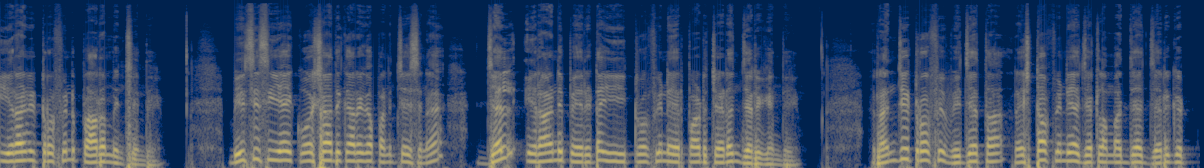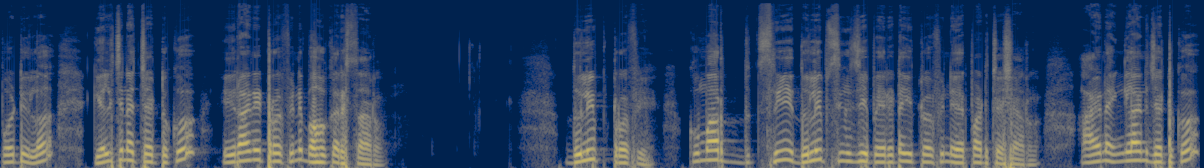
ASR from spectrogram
ఇరానీ ట్రోఫీని ప్రారంభించింది. బీసీసీఐ కోశాధికారిగా పనిచేసిన జల్ ఇరానీ పేరిట ఈ ట్రోఫీని ఏర్పాటు చేయడం జరిగింది. రంజీ ట్రోఫీ విజేత రెస్ట్ ఆఫ్ ఇండియా జట్ల మధ్య జరిగే పోటీలో గెలిచిన జట్టుకు ఇరానీ ట్రోఫీని బహుకరిస్తారు. దులీప్ ట్రోఫీ కుమార్ శ్రీ దులీప్ సింగ్జీ పేరిట ఈ ట్రోఫీని ఏర్పాటు చేశారు. ఆయన ఇంగ్లాండ్ జట్టుకు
